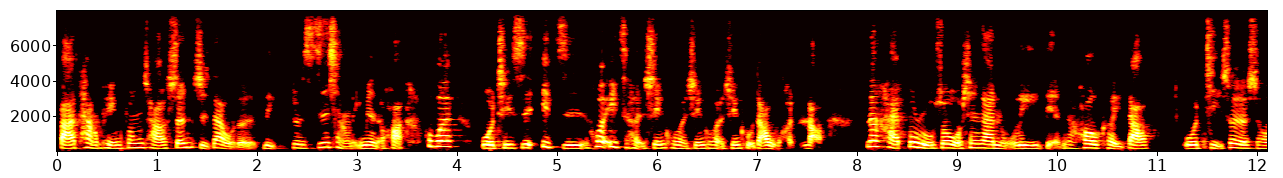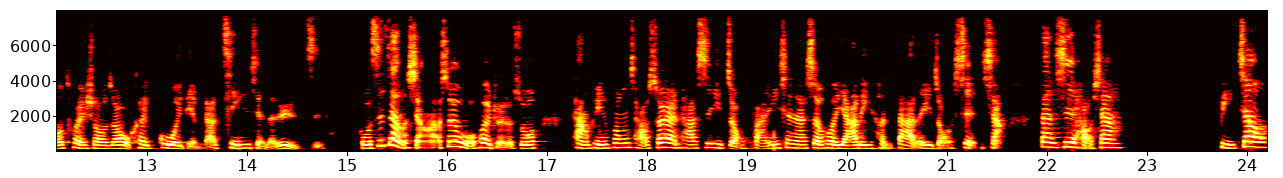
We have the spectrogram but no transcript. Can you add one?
把躺平风潮升值在我的里，就是思想里面的话，会不会我其实一直会一直很辛苦、很辛苦、很辛苦到我很老？那还不如说我现在努力一点，然后可以到我几岁的时候退休之后，我可以过一点比较清闲的日子。我是这样想啊，所以我会觉得说，躺平风潮虽然它是一种反映现在社会压力很大的一种现象，但是好像比较。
